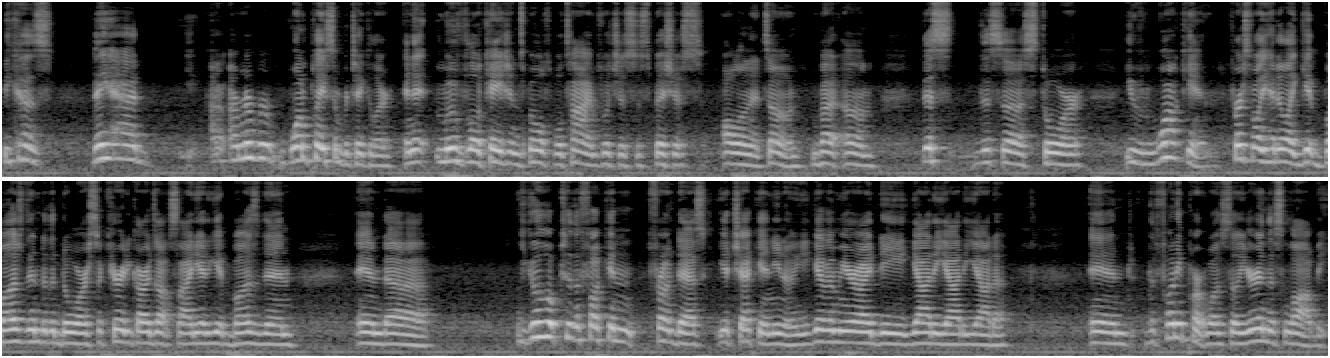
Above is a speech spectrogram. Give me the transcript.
because they had I remember one place in particular, and it moved locations multiple times, which is suspicious all on its own. But um, this this uh, store, you would walk in. First of all, you had to like get buzzed into the door. Security guards outside. You had to get buzzed in, and uh, you go up to the fucking front desk. You check in. You know, you give them your ID. Yada yada yada. And the funny part was though, you're in this lobby,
